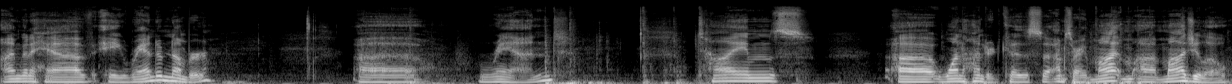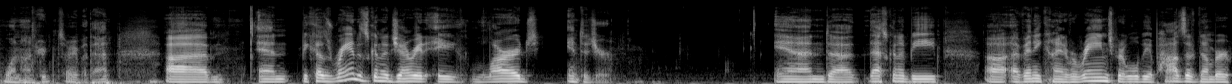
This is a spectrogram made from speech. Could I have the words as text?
I'm going to have a random number uh, rand times uh, 100 because uh, I'm sorry, mo uh, modulo 100. Sorry about that. Um, and because rand is going to generate a large integer, and uh, that's going to be uh, of any kind of a range, but it will be a positive number.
